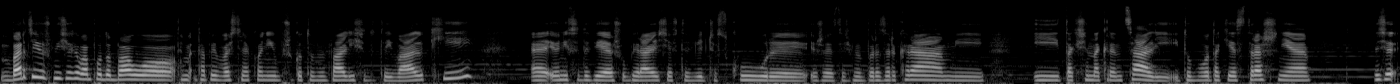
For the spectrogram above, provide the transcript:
bardziej już mi się chyba podobało tym etapie właśnie, jak oni przygotowywali się do tej walki. E, I oni wtedy, wiesz, ubierali się w te wilcze skóry, że jesteśmy berserkerami i tak się nakręcali. I to było takie strasznie... W sensie,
